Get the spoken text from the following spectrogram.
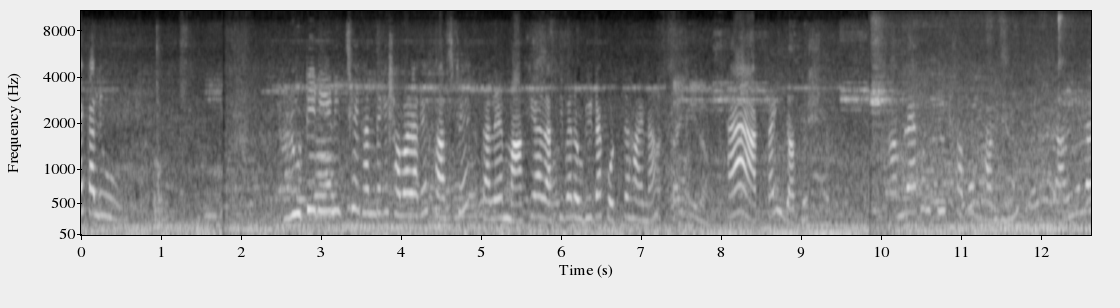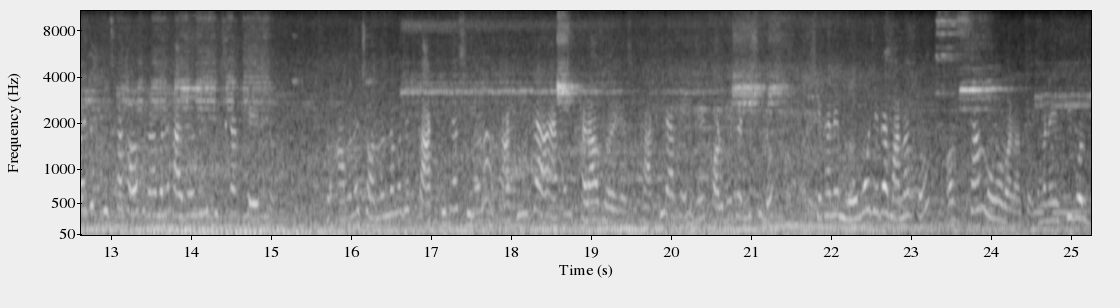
এ কালু। রুটি নিয়ে নিচ্ছে এখান থেকে সবার আগে ফার্স্টে তাহলে মাকে আর রাত্রিবেলা রুটিটা করতে হয় না। হ্যাঁ আটটাই যথেষ্ট। আমরা এখন কি খাব ভাবছি। তো আমি বললাম একটু ফুচকা খাব না বলে কাজে ফুচকা খেয়েছো। তো আমাদের চন্দননগর যে কাঠিটা ছিল না কাঠিটা এখন খারাপ হয়ে গেছে। কাঠি আগে যে কর্মচারী ছিল সেখানে মোমো যেটা বানাতো অসাম মোমো বানাতো মানে কি বলব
